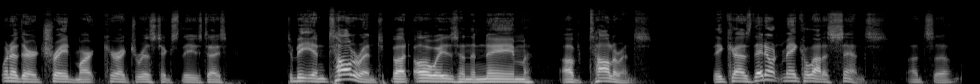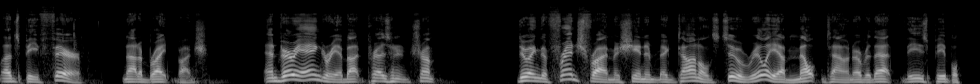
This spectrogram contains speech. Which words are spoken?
one of their trademark characteristics these days, to be intolerant, but always in the name of tolerance, because they don't make a lot of sense. Let's uh, let's be fair, not a bright bunch, and very angry about President Trump doing the French fry machine at McDonald's too. Really a meltdown over that. These people.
